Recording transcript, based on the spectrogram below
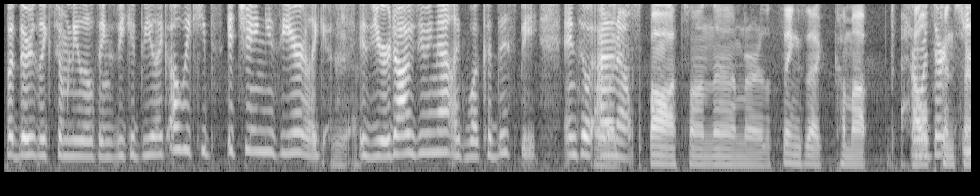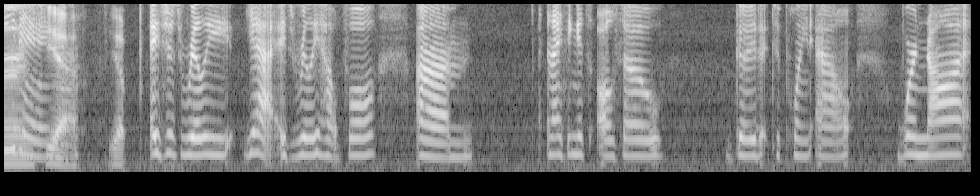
But there's like so many little things we could be like, oh, he keeps itching his ear. Like, Yeah. is your dog doing that? Like, what could this be? And so Or, I don't like, know. spots on them or the things that come up health concerns. eating. Yeah. Yep. it's just really yeah it's really helpful um and i think it's also good to point out we're not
